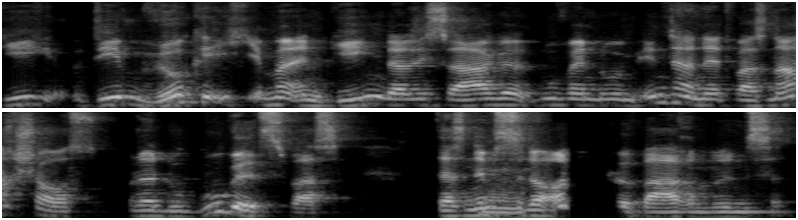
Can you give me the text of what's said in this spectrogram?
dem wirke ich immer entgegen, dass ich sage, du, wenn du im Internet was nachschaust oder du googelst was, das nimmst mhm. du da auch nicht für bare Münze.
